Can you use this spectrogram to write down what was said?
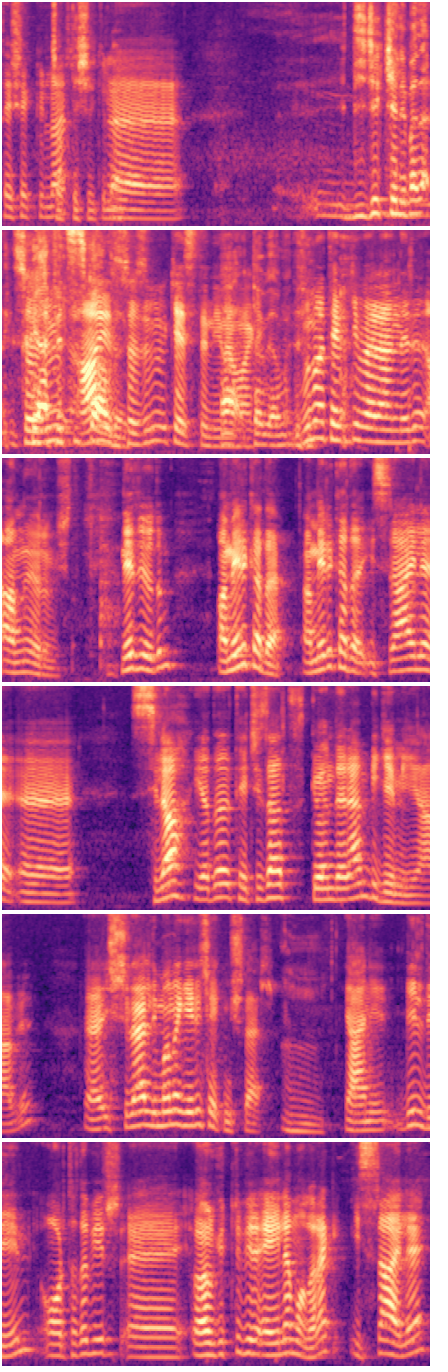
teşekkürler. Çok teşekkürler. Ee, Diyecek kelimeler Sözümü, kıyafetsiz hayır, kaldı. sözümü kestin yine Ha, bak. tabii ama- Buna tepki verenleri anlıyorum işte. Ne diyordum? Amerika'da, Amerika'da İsrail'e e, silah ya da teçhizat gönderen bir gemiyi abi. E, işçiler limana geri çekmişler. Hmm. Yani bildiğin ortada bir e, örgütlü bir eylem olarak İsrail'e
